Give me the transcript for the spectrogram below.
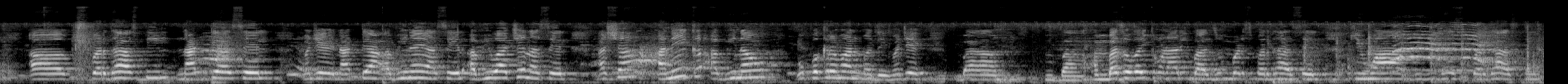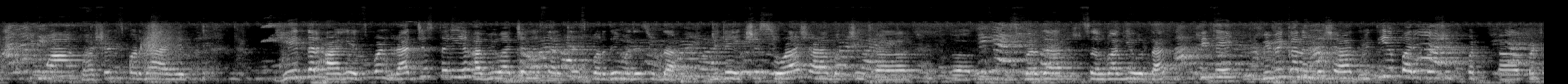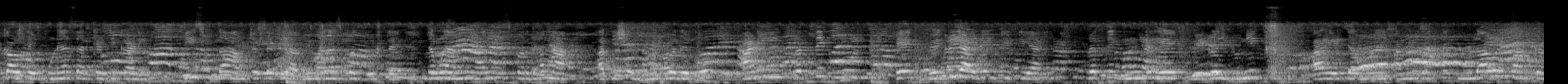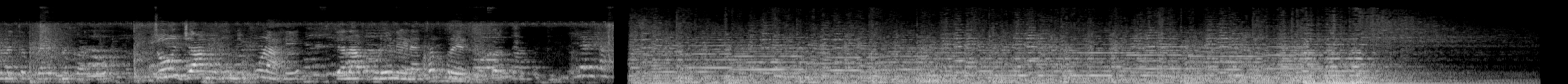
स्पर्धा असतील नाट्य असेल म्हणजे नाट्य अभिनय असेल अभिवाचन असेल अशा अनेक अभिनव उपक्रमांमध्ये म्हणजे बा अंबाजोगाईत होणारी बालझुंबड स्पर्धा असेल किंवा विविध स्पर्धा असतील किंवा भाषण स्पर्धा आहेत हे तर आहेच पण राज्यस्तरीय अभिवाचनासारख्या स्पर्धेमध्ये सुद्धा जिथे एकशे सोळा शाळा बक्षीस स्पर्धात सहभागी होतात तिथे विवेकानंद शाळा द्वितीय पारितोषिक पट पटकावते पुण्यासारख्या ठिकाणी. ही सुद्धा आमच्यासाठी अभिमानास्पद गोष्ट आहे. त्यामुळे आम्ही याही स्पर्धांना अतिशय महत्त्व देतो. आणि प्रत्येक मूल हे एक वेगळी आयडेंटिटी आहे. प्रत्येक मूल हे एक वेगळं युनिक आहे. त्यामुळे आम्ही प्रत्येक मुलावर काम करण्याचा प्रयत्न करतो. जो ज्यामध्ये निपुण आहे त्याला पुढे नेण्याचा प्रयत्न करतो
